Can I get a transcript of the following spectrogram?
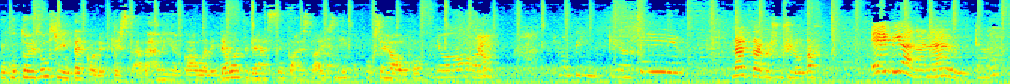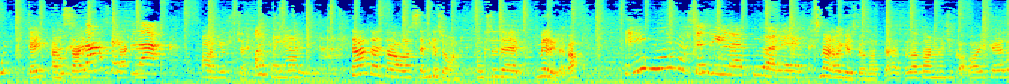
No kun toi sushin teko nyt kestää vähän liian kauan, niin te voitte tehdä sen kahdesta, eiks niin? Onks se ihan ok? Joo. Se on pinkkiä. Näyttääkö sushilta? Ei vielä näytä. Ei, and size of the? On just se. Aika jännää. Tää taitaa olla se, mikä se on? Onko se se merilevä? Hei, laita se silleen pyöreäksi. Mä en oikeesti osaa tehdä tätä, tää on ihan sika vaikeeta.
